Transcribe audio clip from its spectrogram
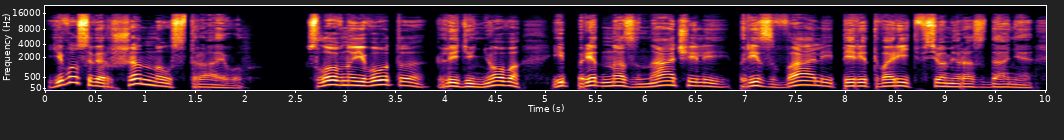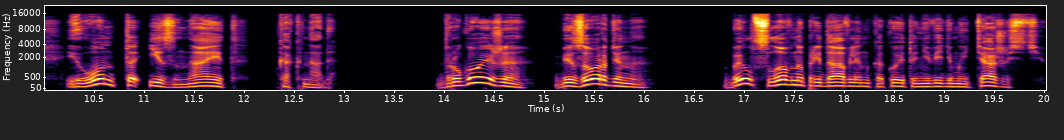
его совершенно устраивал. Словно его-то, Леденева, и предназначили, призвали перетворить все мироздание, и он-то и знает, как надо. Другой же, без ордена, был словно придавлен какой-то невидимой тяжестью,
